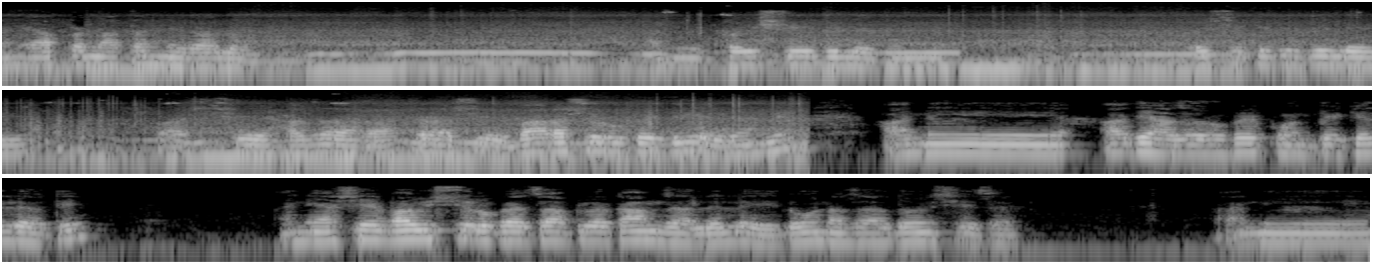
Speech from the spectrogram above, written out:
आणि आपण आता निघालो. आणि पैसे दिले त्यांनी. पैसे किती दिले? पाचशे हजार अकराशे बाराशे रुपये दिले त्यांनी. आणि आधी हजार रुपये फोन पे केले होते. आणि असे बावीसशे रुपयाचं आपलं काम झालेलं आहे दोन हजार दोनशेचं. आणि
